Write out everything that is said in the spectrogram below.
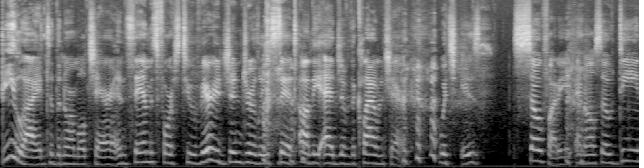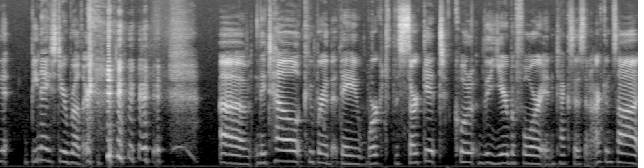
beeline to the normal chair, and Sam is forced to very gingerly sit on the edge of the clown chair, which is so funny. And also, Dean, be nice to your brother. Um, they tell Cooper that they worked the circuit quote the year before in Texas and Arkansas,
